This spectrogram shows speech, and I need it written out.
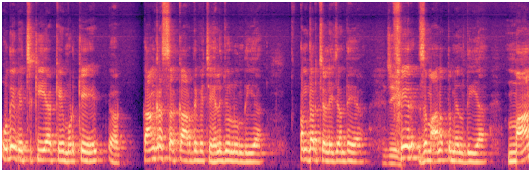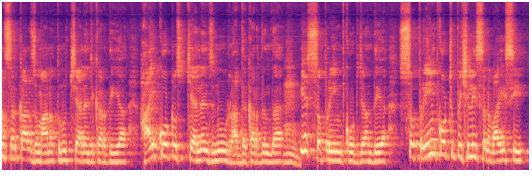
ਉਹਦੇ ਵਿੱਚ ਕੀ ਆ ਕਿ ਮੁੜ ਕੇ ਕਾਂਗਰਸ ਸਰਕਾਰ ਦੇ ਵਿੱਚ ਹਿਲਜੁਲ ਹੁੰਦੀ ਆ। ਅੰਦਰ ਚਲੇ ਜਾਂਦੇ ਆ। ਫਿਰ ਜ਼ਮਾਨਤ ਮਿਲਦੀ ਆ। ਮਾਨ ਸਰਕਾਰ ਜ਼ਮਾਨਤ ਨੂੰ ਚੈਲੰਜ ਕਰਦੀ ਆ। ਹਾਈ ਕੋਰਟ ਉਸ ਚੈਲੰਜ ਨੂੰ ਰੱਦ ਕਰ ਦਿੰਦਾ ਇਹ ਸੁਪਰੀਮ ਕੋਰਟ ਜਾਂਦੇ ਆ। ਸੁਪਰੀਮ ਕੋਰਟ ਚ ਪਿਛਲੀ ਸੁਣਵਾਈ ਸੀ।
